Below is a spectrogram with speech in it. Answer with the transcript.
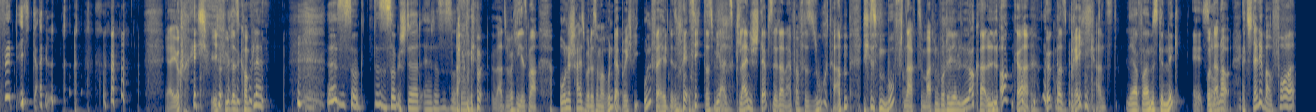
Find ich geil. Ja, Junge, ich, ich fühle das komplett. Das ist so Das ist so gestört, ey. Das ist so dumm. Also wirklich jetzt mal, ohne Scheiß, wo das nochmal runterbricht, wie unverhältnismäßig, dass wir als kleine Stöpsel dann einfach versucht haben, diese Moves nachzumachen, wo du dir locker, locker irgendwas brechen kannst. Ja, vor allem das Genick. Ey, so. Und dann auch, jetzt stell dir mal vor,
